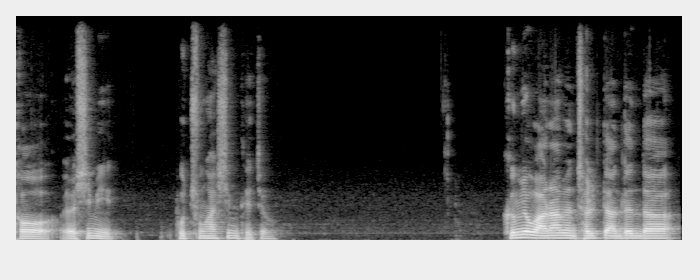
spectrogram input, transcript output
더 열심히 보충하시면 되죠. 금욕 안 하면 절대 안 된다.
